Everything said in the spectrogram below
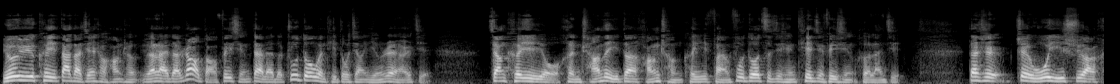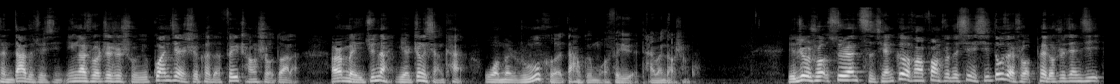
由于可以大大减少航程，原来的绕岛飞行带来的诸多问题都将迎刃而解，将可以有很长的一段航程可以反复多次进行贴近飞行和拦截。但是这无疑需要很大的决心，应该说这是属于关键时刻的非常手段了。而美军呢，也正想看我们如何大规模飞越台湾岛上空。也就是说，虽然此前各方放出的信息都在说佩洛斯歼机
